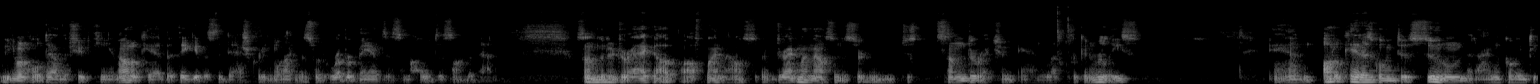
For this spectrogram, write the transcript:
We don't hold down the shift key in AutoCAD, but they give us the dash green line that sort of rubber bands us and holds us onto that. So I'm going to drag out off my mouse, drag my mouse in a certain, just some direction, and left click and release. And AutoCAD is going to assume that I'm going to,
